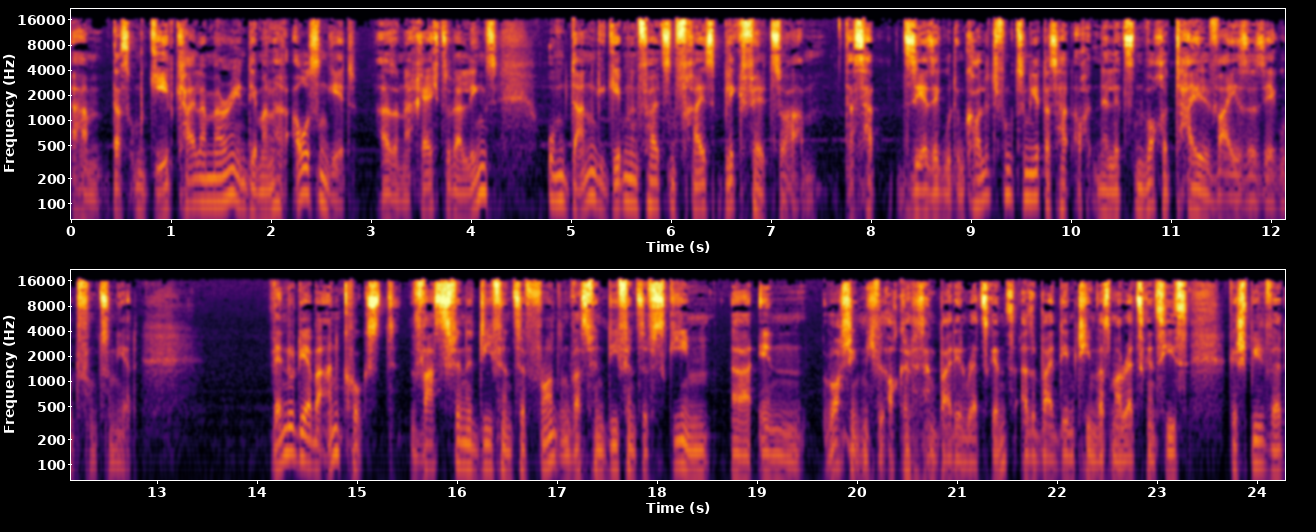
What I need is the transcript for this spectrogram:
Ähm, das umgeht Kyler Murray, indem man nach außen geht, also nach rechts oder links, um dann gegebenenfalls ein freies Blickfeld zu haben. Das hat sehr, sehr gut im College funktioniert. Das hat auch in der letzten Woche teilweise sehr gut funktioniert. Wenn du dir aber anguckst, was für eine Defensive Front und was für ein Defensive Scheme äh, in Washington, ich will auch gerade sagen bei den Redskins, also bei dem Team, was mal Redskins hieß, gespielt wird,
